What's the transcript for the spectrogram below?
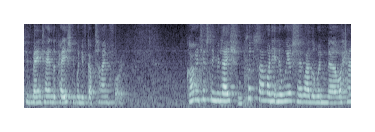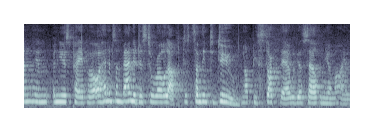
to maintain the patient when you've got time for it. Cognitive stimulation. Put somebody in a wheelchair by the window, hand him a newspaper, or hand him some bandages to roll up. Just something to do, not be stuck there with yourself and your mind.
